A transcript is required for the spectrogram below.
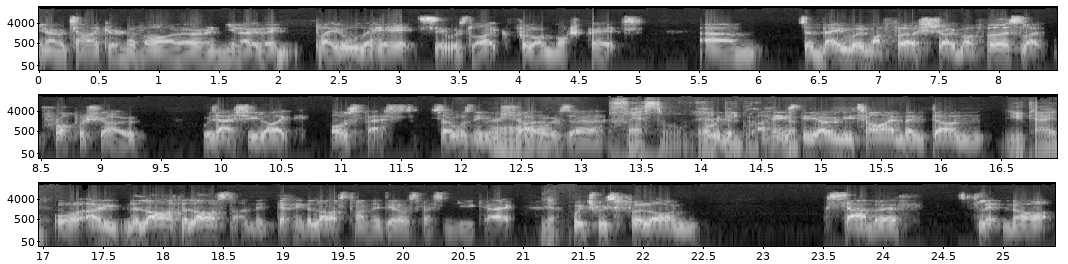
you know, Metallica and Nirvana, and you know they played all the hits. It was like full on mosh pits. Um, so they were my first show. My first like proper show was actually like Ozzfest. So it wasn't even a show. It was a Festival. Yeah, probably the. I think it's the only time they've done, UK. or only the last the last time, they definitely the last time they did Ozzfest in the UK, Yeah. which was full on Sabbath, Slipknot,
